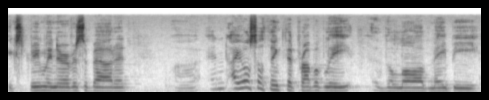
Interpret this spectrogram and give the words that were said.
extremely nervous about it. Uh, and I also think that probably the law may be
